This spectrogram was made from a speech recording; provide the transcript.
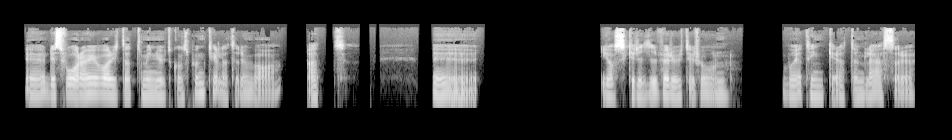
eh, det svåra har ju varit att min utgångspunkt hela tiden var att eh, jag skriver utifrån vad jag tänker att en läsare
